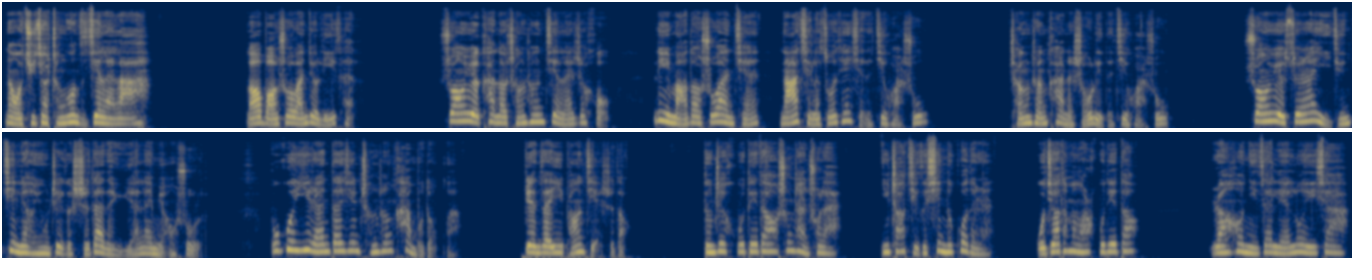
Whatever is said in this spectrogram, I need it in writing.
那我去叫程公子进来了啊。”老鸨说完就离开了。双月看到程程进来之后，立马到书案前拿起了昨天写的计划书。程程看着手里的计划书。双月虽然已经尽量用这个时代的语言来描述了，不过依然担心程程看不懂啊，便在一旁解释道：“等这蝴蝶刀生产出来，你找几个信得过的人，我教他们玩蝴蝶刀，然后你再联络一下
